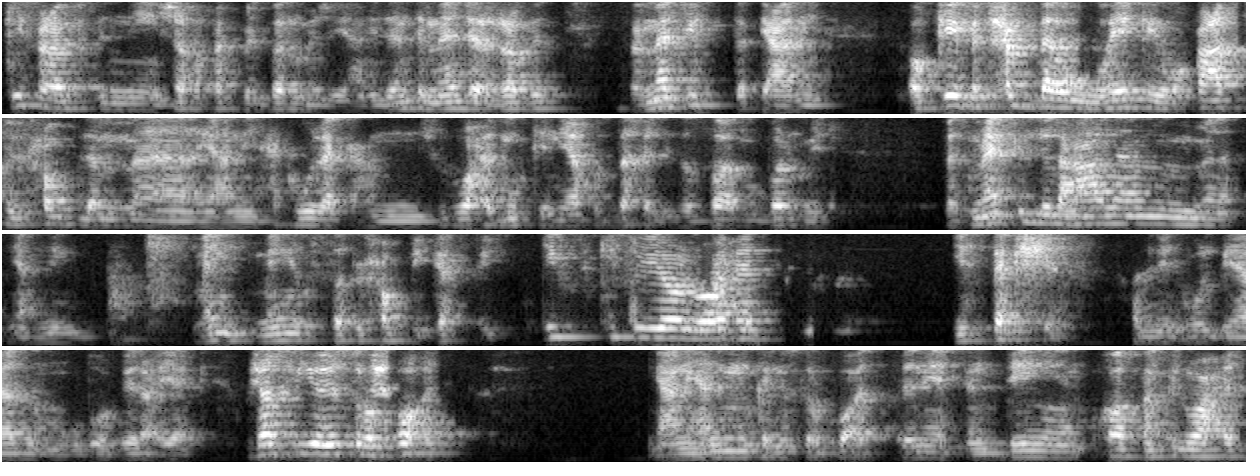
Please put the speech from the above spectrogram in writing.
كيف عرفت إني شغفك بالبرمجة؟ يعني إذا أنت ما جربت فما فيك يعني أوكي بتحبها وهيك وقعت في الحب لما يعني حكوا لك عن شو الواحد ممكن ياخذ دخل إذا صار مبرمج. بس ما كل العالم يعني ما ما قصة الحب يكفي. كيف كيف الواحد يستكشف؟ خلينا نقول بهذا الموضوع برأيك. مش فيه يصرف وقت. يعني هل ممكن يصرف وقت سنة سنتين؟ وخاصة كل واحد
